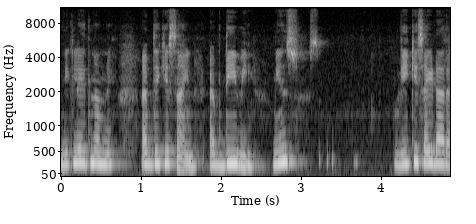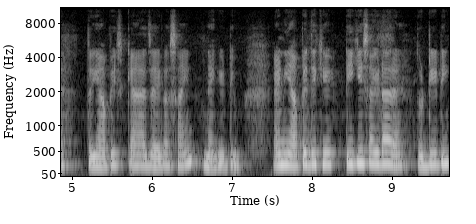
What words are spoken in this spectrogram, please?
निकले इतना हमने। अब देखिए साइन अब डी वी मीन्स वी की साइड आ रहा है। तो यहाँ पे क्या आ जाएगा साइन नेगेटिव। एंड यहाँ पे देखिए टी की साइड आ रहा है तो डी टी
